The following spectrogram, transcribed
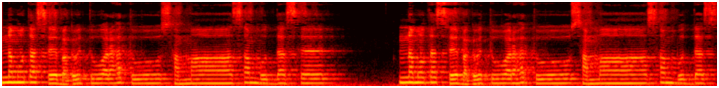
නමුතස්ස භගවතු වරහතු සම්මා සම්බුද්ධස්ස නමුතස්ස භගවතු වරහතු සම්මා සම්බුද්ධස්ස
